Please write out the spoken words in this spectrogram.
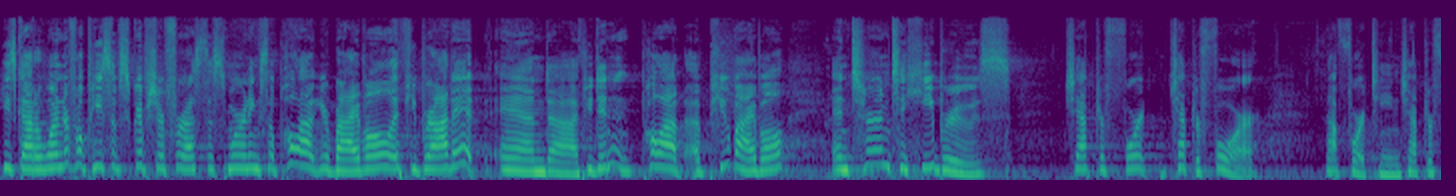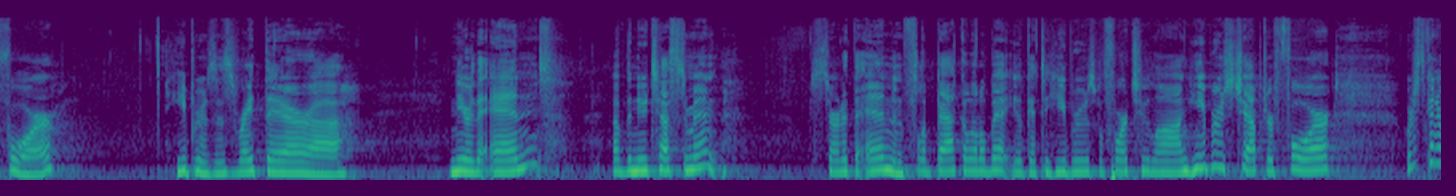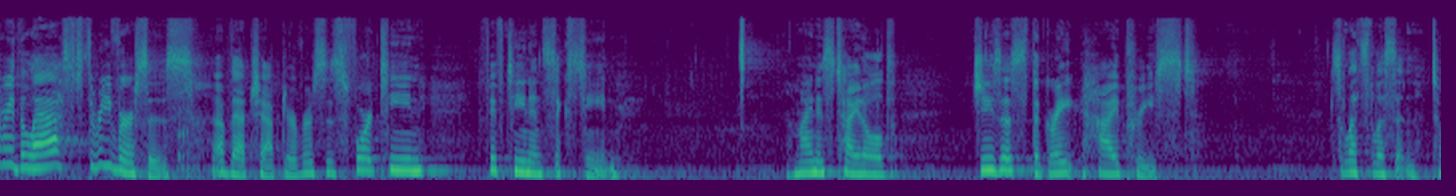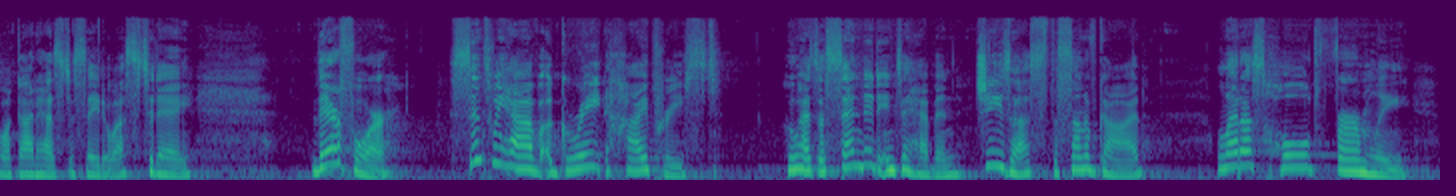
He's got a wonderful piece of scripture for us this morning, so pull out your Bible if you brought it, and uh, if you didn't, pull out a Pew Bible and turn to Hebrews chapter four, chapter 4, not 14, chapter 4. Hebrews is right there uh, near the end of the New Testament. Start at the end and flip back a little bit. You'll get to Hebrews before too long. Hebrews chapter 4 we're just going to read the last three verses of that chapter, verses 14, 15, and 16. Mine is titled, Jesus, the Great High Priest. So let's listen to what God has to say to us today. Therefore, since we have a great high priest who has ascended into heaven, Jesus, the Son of God, let us hold firmly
